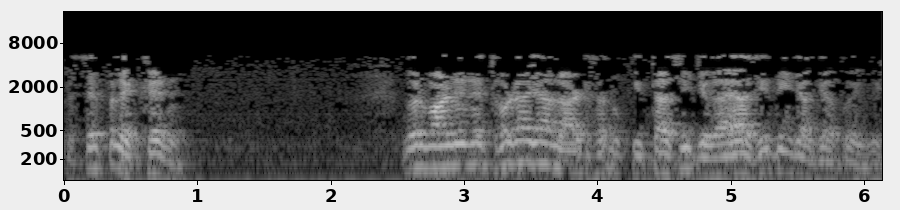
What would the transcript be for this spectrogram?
ਵੈਸੇ ਭਲੇਖੇ ਨੇ। ਗੁਰਬਾਣੀ ਨੇ ਥੋੜਾ ਜਿਹਾ ਲਾਟ ਸਾਨੂੰ ਕੀਤਾ ਸੀ ਜਗਾਇਆ ਸੀ ਨਹੀਂ ਜਾਗਿਆ ਕੋਈ ਵੀ।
